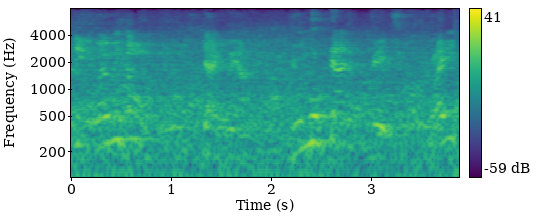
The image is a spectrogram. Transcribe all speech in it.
Steve, where we going? Gagliano. You looked at a picture, right?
